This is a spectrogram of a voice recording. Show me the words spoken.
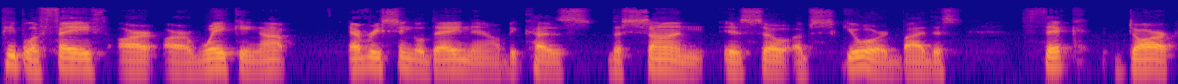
people of faith are are waking up every single day now because the sun is so obscured by this thick, dark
